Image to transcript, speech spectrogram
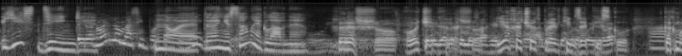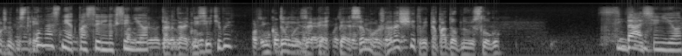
есть деньги, но это не самое главное. Хорошо, очень хорошо. Я хочу отправить им записку. Как можно быстрее. У нас нет посыльных, сеньор. Тогда отнесите вы. Думаю, за пять песо можно рассчитывать на подобную услугу. Да, сеньор.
